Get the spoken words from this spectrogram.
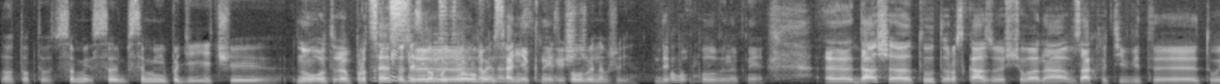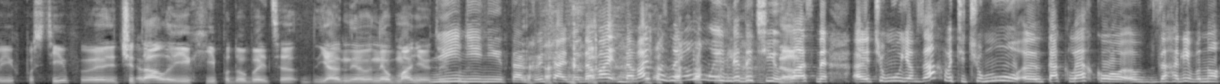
ну тобто, самі, сам- самі події чи Ну, от е, процес ну, десь, е, мабуть, половина. написання десь- книги. десь половина вже є. Де Половина. половина, книги. Е, Даша тут розказує, що вона в захваті від е, твоїх постів. Е, читала їх, їй подобається. Я не, не обманюю. Ні, ні, ні, так, звичайно. Давай, давай познайомимо моїх глядачів. Власне, е, чому я в захваті, чому е, так легко е, взагалі воно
